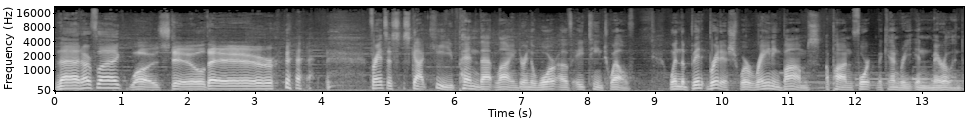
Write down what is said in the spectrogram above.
that our flag was still there. Francis Scott Key penned that line during the War of 1812 when the British were raining bombs upon Fort McHenry in Maryland.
